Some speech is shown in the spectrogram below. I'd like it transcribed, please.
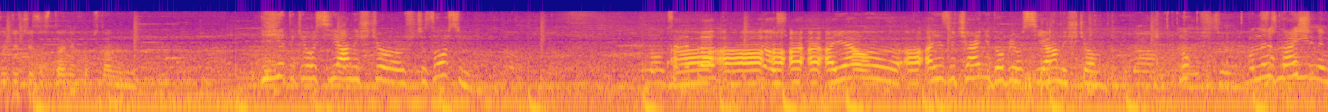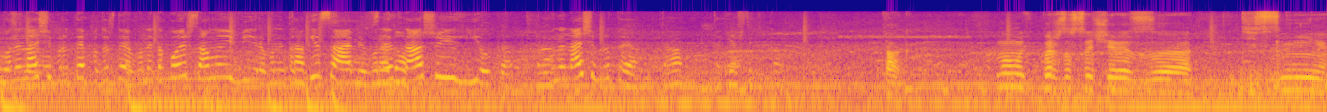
Судячи з останніх обставин. Є такі росіяни, що, що зовсім. Ну, це А, неправда. а, а, а, а, є, а, а є звичайні добрі росіяни, що Ну, вони ж наші, вони наші брати, подожди, вони такої ж самої віри, вони такі самі, вони з добре. нашої гілки. Вони наші брати. так, так я ж таки кажу. Так. Ну, перш за все, через е, тісні е,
